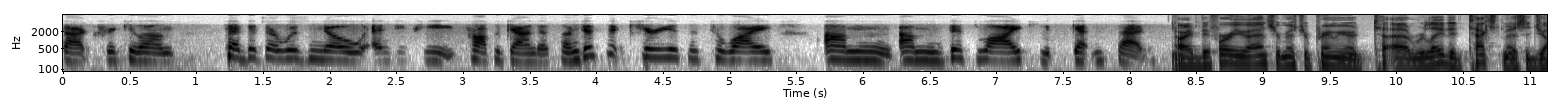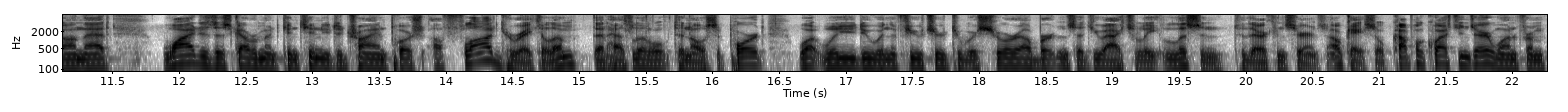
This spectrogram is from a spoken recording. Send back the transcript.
that curriculum said that there was no NDP propaganda. So I'm just curious as to why um, um, this lie keeps getting said. All right, before you answer, Mr. Premier, t- uh, related text message on that. Why does this government continue to try and push a flawed curriculum that has little to no support? What will you do in the future to assure Albertans that you actually listen to their concerns? Okay, so a couple questions there. One from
